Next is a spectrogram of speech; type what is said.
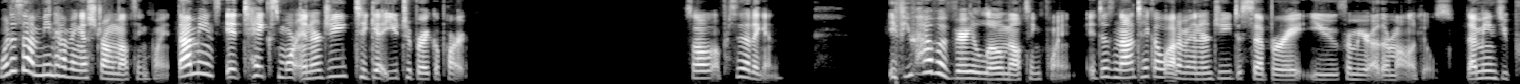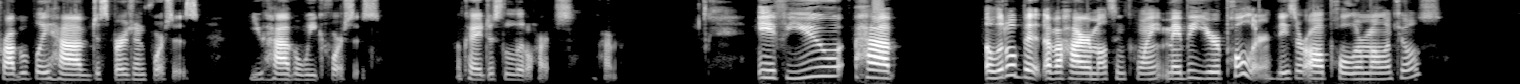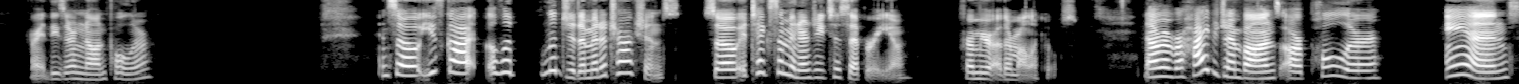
What does that mean having a strong melting point? That means it takes more energy to get you to break apart. So I'll say that again. If you have a very low melting point, it does not take a lot of energy to separate you from your other molecules. That means you probably have dispersion forces. You have a weak forces. Okay, just little hearts. Okay. If you have a little bit of a higher melting point, maybe you're polar. These are all polar molecules. Right, these are nonpolar. And so you've got a le legitimate attractions. So it takes some energy to separate you from your other molecules. Now remember, hydrogen bonds are polar and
